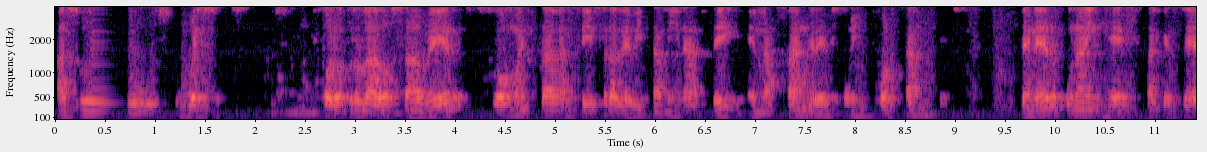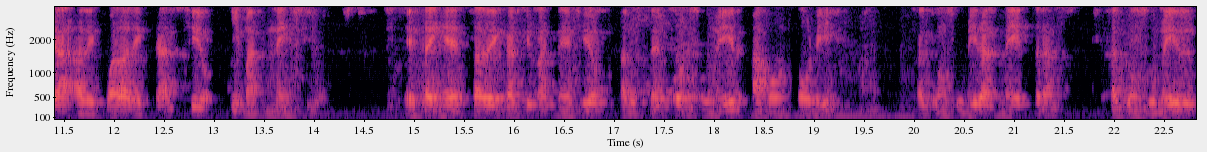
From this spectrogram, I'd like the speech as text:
a sus huesos. Por otro lado, saber cómo está la cifra de vitamina D en la sangre es muy importante. Tener una ingesta que sea adecuada de calcio y magnesio. Esta ingesta de calcio y magnesio, al usted consumir ajonjolí, al consumir almendras, al consumir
